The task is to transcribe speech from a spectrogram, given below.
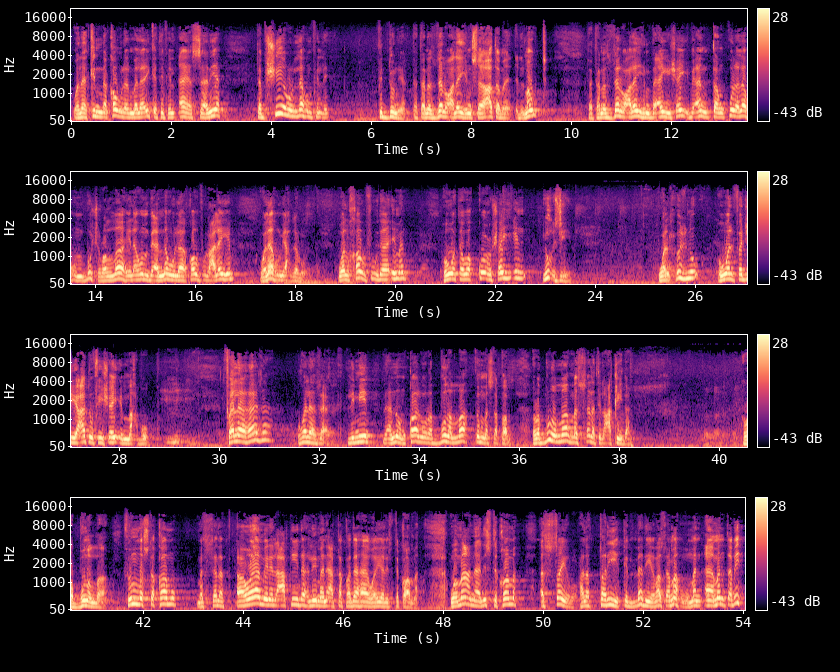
ولكن قول الملائكة في الآية الثانية تبشير لهم في في الدنيا. تتنزل عليهم ساعة الموت تتنزل عليهم بأي شيء بأن تنقل لهم بشرى الله لهم بأنه لا خوف عليهم ولا هم يحزنون. والخوف دائما هو توقع شيء يؤذي والحزن هو الفجيعة في شيء محبوب. فلا هذا ولا ذاك. لمين؟ لأنهم قالوا ربنا الله ثم استقاموا ربنا الله مسألة العقيدة. ربنا الله. ثم استقاموا مثلت أوامر العقيدة لمن اعتقدها وهي الاستقامة. ومعنى الاستقامة السير على الطريق الذي رسمه من آمنت به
